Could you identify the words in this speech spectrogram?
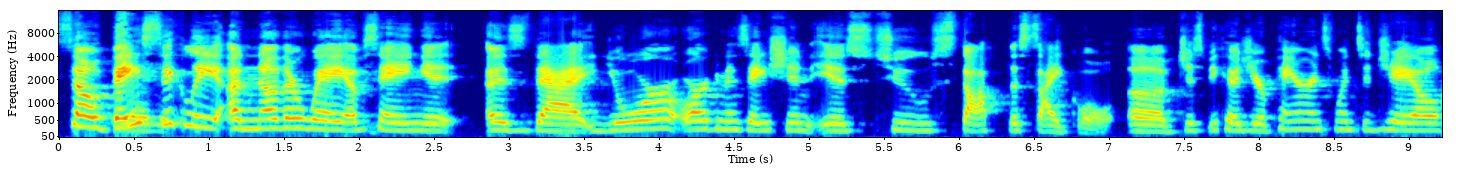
so basically another way of saying it is that your organization is to stop the cycle of just because your parents went to jail,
